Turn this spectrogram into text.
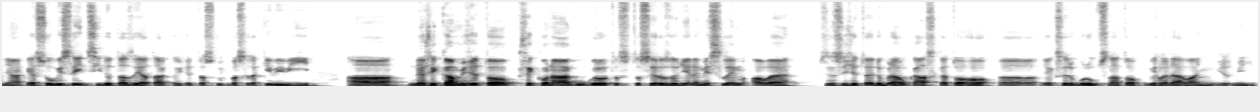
nějaké související dotazy a tak, takže ta služba se taky vyvíjí a neříkám, že to překoná Google, to, to si rozhodně nemyslím, ale myslím si, že to je dobrá ukázka toho, jak se do budoucna to vyhledávání může změnit.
